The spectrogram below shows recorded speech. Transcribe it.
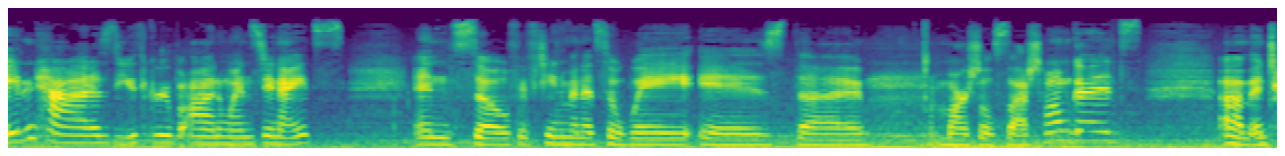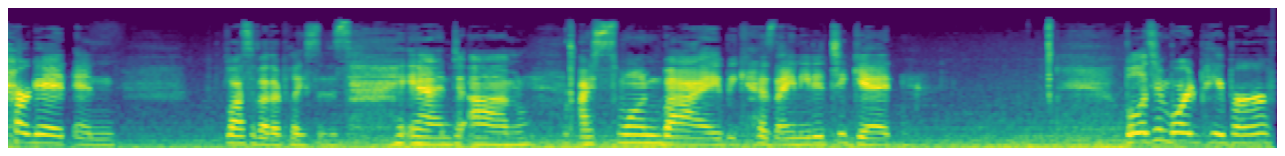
Aiden has youth group on Wednesday nights, And so 15 minutes away is the Marshall slash Home Goods um, and Target and lots of other places. And um, I swung by because I needed to get bulletin board paper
